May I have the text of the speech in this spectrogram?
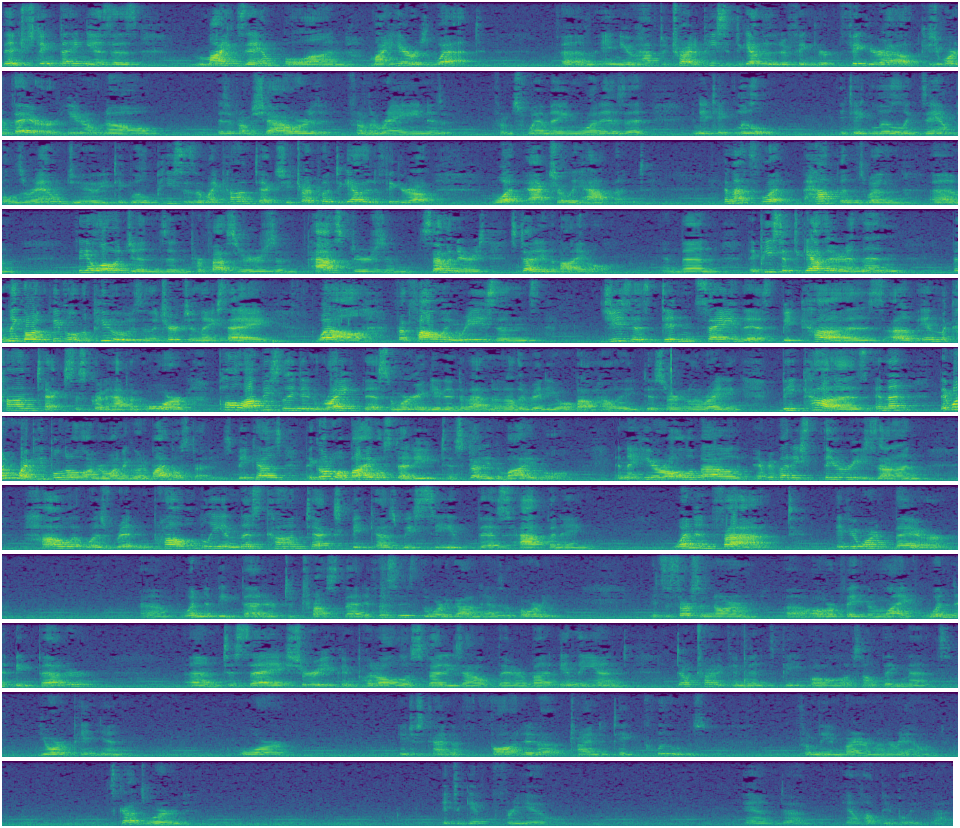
the interesting thing is, is my example on my hair is wet, um, and you have to try to piece it together to figure figure out because you weren't there. You don't know is it from a shower, is it from the rain, is it from swimming, what is it? And you take little you take little examples around you, you take little pieces of my context, you try to put together to figure out what actually happened. And that's what happens when um, theologians and professors and pastors and seminaries study the Bible. And then they piece it together and then then they go to the people in the pews in the church and they say, well, for the following reasons, Jesus didn't say this because of in the context it's going to happen. Or Paul obviously didn't write this, and we're going to get into that in another video about how they discern the writing. Because, and then they wonder why people no longer want to go to Bible studies. Because they go to a Bible study to study the Bible, and they hear all about everybody's theories on how it was written, probably in this context because we see this happening when in fact, if you weren't there, um, wouldn't it be better to trust that if this is the Word of God and has authority, it's a source of norm uh, over faith and life, wouldn't it be better um, to say, sure, you can put all those studies out there, but in the end, don't try to convince people of something that's your opinion or you just kind of thought it up trying to take clues from the environment around. It's God's Word. It's a gift for you. And uh, He'll help you believe that.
